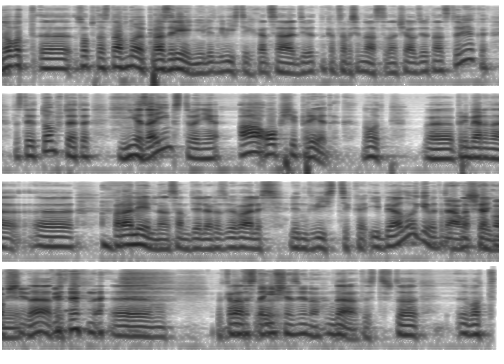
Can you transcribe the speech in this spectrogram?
Но вот, э, собственно, основное прозрение лингвистики конца, 19, конца 18 начала 19 века состоит в том, что это не заимствование, а общий предок. Ну вот э, примерно э, параллельно, на самом деле, развивались лингвистика и биология в этом да, отношении. Вот как общий... да, есть, э, как раз, Достающее звено. Да, то есть, что вот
